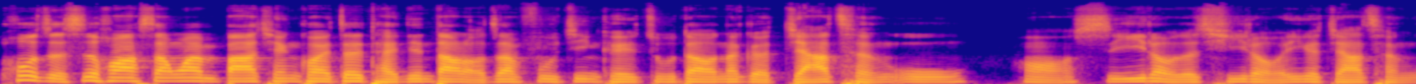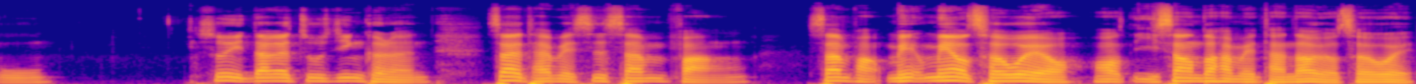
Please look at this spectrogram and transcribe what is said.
或者是花三万八千块，在台电大楼站附近可以租到那个夹层屋哦，十一楼的七楼一个夹层屋，所以大概租金可能在台北市三房三房没没有车位哦哦，以上都还没谈到有车位，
